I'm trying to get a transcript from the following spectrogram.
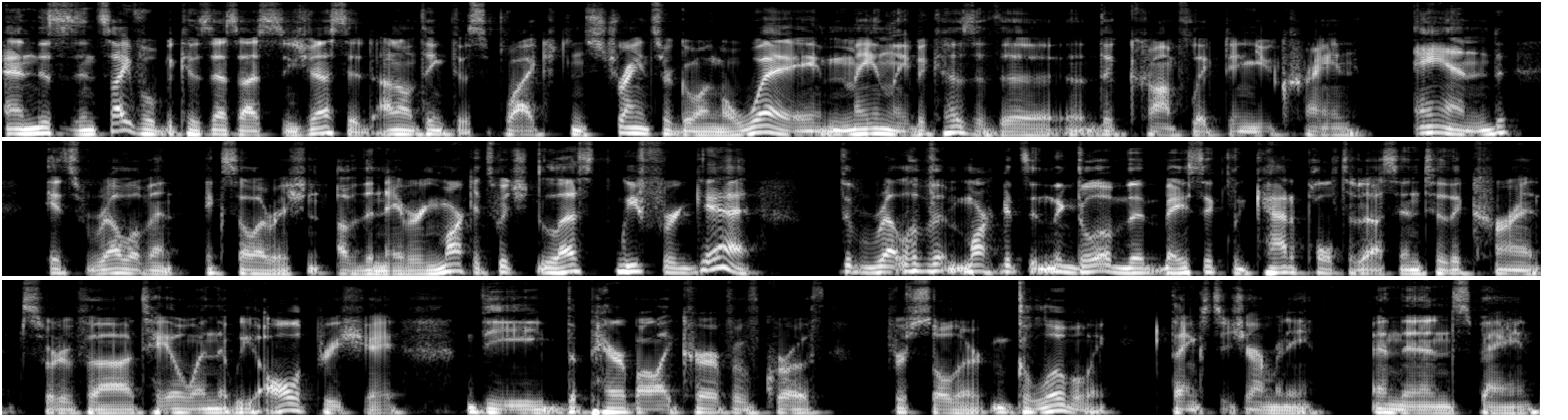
And this is insightful because, as I suggested, I don't think the supply constraints are going away, mainly because of the the conflict in Ukraine and its relevant acceleration of the neighboring markets. Which, lest we forget, the relevant markets in the globe that basically catapulted us into the current sort of uh, tailwind that we all appreciate the the parabolic curve of growth for solar globally, thanks to Germany and then Spain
